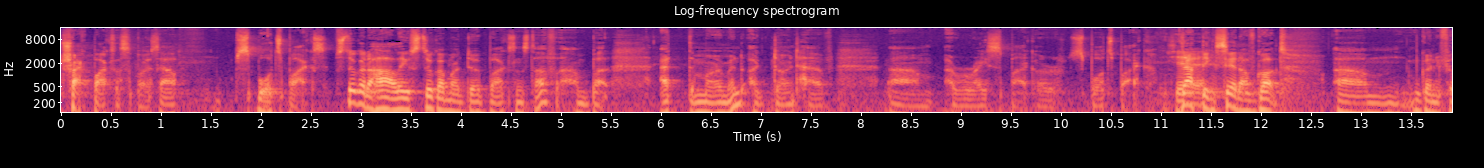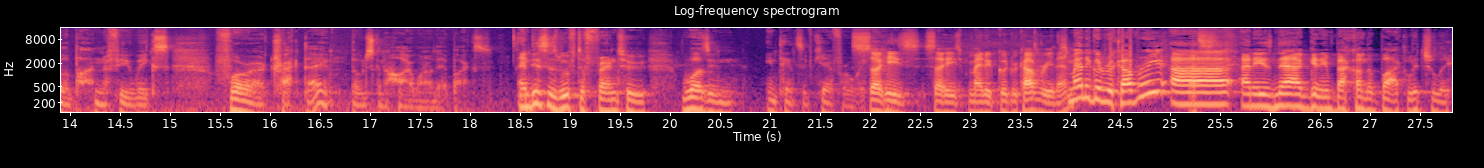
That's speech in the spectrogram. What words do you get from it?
track bikes, I suppose, our sports bikes. Still got a Harley, still got my dirt bikes and stuff, um, but at the moment, I don't have um, a race bike or a sports bike. Yeah. That being said, I've got um, I'm going to Philippines in a few weeks for a track day, but we're just going to hire one of their bikes. And this is with the friend who was in intensive care for a week. So he's so he's made a good recovery then. He's made a good recovery, uh, and he's now getting back on the bike, literally.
